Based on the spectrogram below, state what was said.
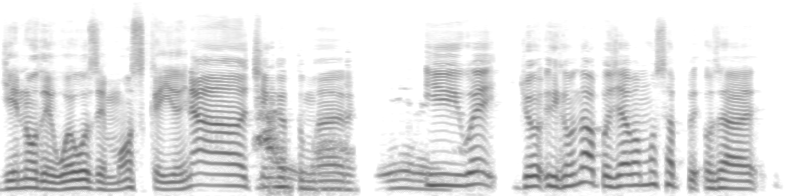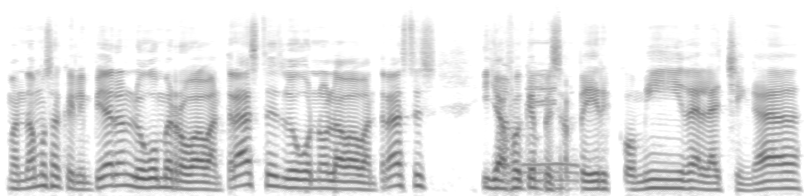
lleno de huevos de mosca. Y yo, no, chinga tu madre. Y, güey, yo dije, no, pues ya vamos a, o sea, mandamos a que limpiaran, luego me robaban trastes, luego no lavaban trastes, y ya fue que empecé a pedir comida, la chingada.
